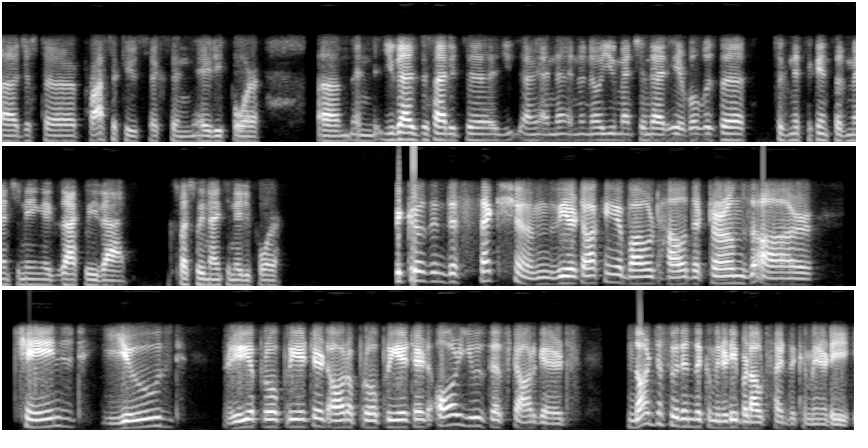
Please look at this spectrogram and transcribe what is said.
uh, just to prosecute Sikhs in '84. Um, and you guys decided to, and I know you mentioned that here. What was the significance of mentioning exactly that, especially 1984? Because in this section, we are talking about how the terms are changed, used, reappropriated, or appropriated, or used as targets, not just within the community, but outside the community.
